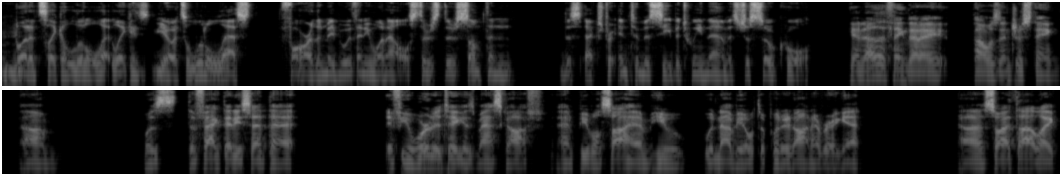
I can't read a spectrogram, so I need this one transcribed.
Mhm. but it's like a little le- like it's you know it's a little less far than maybe with anyone else. There's there's something this extra intimacy between them. It's just so cool. Yeah, another thing that I thought was interesting um, was the fact that he said that if he were to take his mask off and people saw him, he would not be able to put it on ever again. Uh, so I thought, like,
